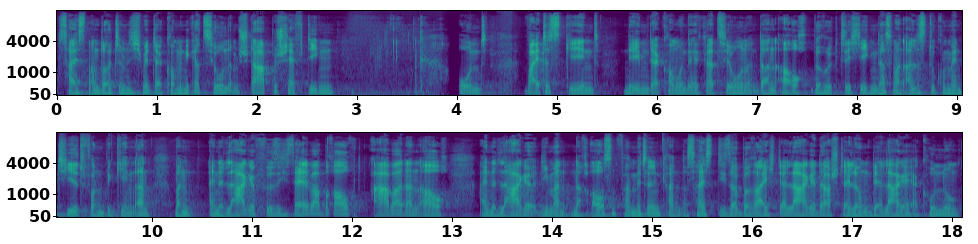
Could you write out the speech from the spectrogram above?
Das heißt, man sollte sich mit der Kommunikation im Stab beschäftigen und weitestgehend neben der Kommunikation dann auch berücksichtigen, dass man alles dokumentiert von Beginn an. Man eine Lage für sich selber braucht, aber dann auch eine Lage, die man nach außen vermitteln kann. Das heißt, dieser Bereich der Lagedarstellung, der Lageerkundung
